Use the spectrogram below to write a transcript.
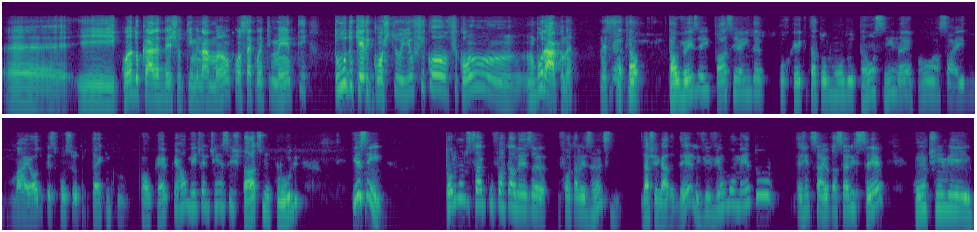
é, e quando o cara deixa o time na mão, consequentemente, tudo que ele construiu ficou, ficou um, um buraco, né? Nesse é, tal, talvez aí passe ainda porque que tá todo mundo tão assim, né? Pô, sair maior do que se fosse outro técnico qualquer, porque realmente ele tinha esse status no clube. E assim, todo mundo sabe que o Fortaleza, o Fortaleza antes da chegada dele, vivia um momento. A gente saiu da Série C com um time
